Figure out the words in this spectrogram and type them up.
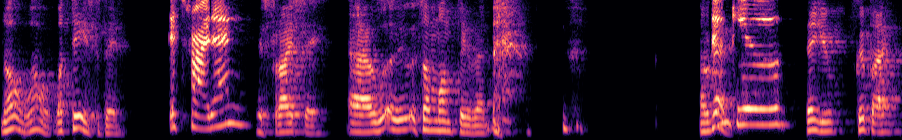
No, wow. What day is today? It's Friday. It's Friday. Uh, it's on Monday then. okay. Thank you. Thank you. Goodbye.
